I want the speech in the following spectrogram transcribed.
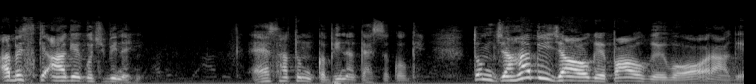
अब इसके आगे कुछ भी नहीं। ऐसा तुम कभी ना कह सकोगे। तुम जहाँ भी जाओगे, पाओगे वो और आगे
